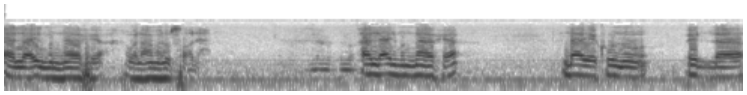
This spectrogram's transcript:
العلم النافع والعمل الصالح. العلم النافع لا يكون إلا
